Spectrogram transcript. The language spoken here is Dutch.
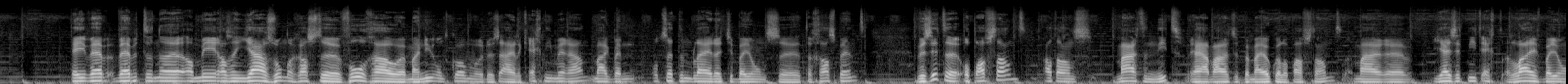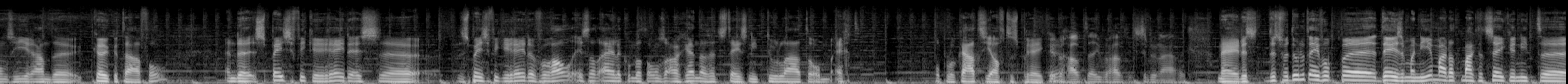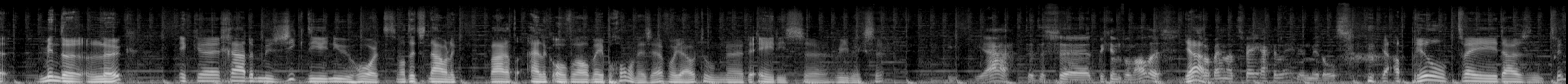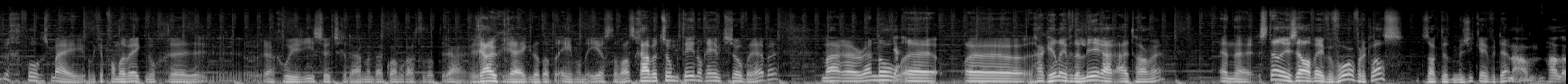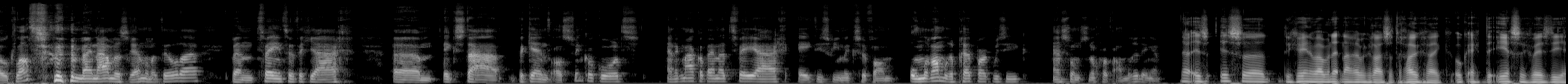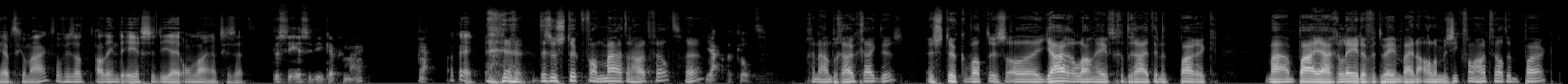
Hey, we, hebben, we hebben het een, eh, al meer dan een jaar zonder gasten volgehouden, maar nu ontkomen we dus eigenlijk echt niet meer aan. Maar ik ben ontzettend blij dat je bij ons eh, te gast bent. We zitten op afstand, althans Maarten niet. Ja, Maarten zit bij mij ook wel op afstand. Maar eh, jij zit niet echt live bij ons hier aan de keukentafel. En de specifieke reden is, de specifieke reden vooral is dat eigenlijk omdat onze agenda's het steeds niet toelaten om echt op locatie af te spreken. Überhaupt, eh, überhaupt iets te doen eigenlijk. Nee, dus, dus we doen het even op eh, deze manier, maar dat maakt het zeker niet eh, minder leuk. Ik ga de muziek die je nu hoort, want dit is namelijk waar het eigenlijk overal mee begonnen is hè, voor jou toen de 80s eh, remixen. Ja, dit is eh, het begin van alles. Ja. Dat is al bijna twee jaar geleden inmiddels. Ja, april 2020 volgens mij. Want ik heb van de week nog eh, ja, goede research gedaan en daar kwam ik achter dat ja, Ruigrijk dat dat een van de eerste was. Gaan we het zo meteen nog eventjes over hebben. Maar eh, Randall, ga ik heel even de leraar uithangen. En stel jezelf even voor voor de klas. Dan zal ik de muziek even dempen. nou, hallo klas. Mijn naam is Randall Matilda. Ik ben 22 jaar. Ehm, ik sta bekend als Winkelkoorts. En ik maak al bijna twee jaar ethisch remixen van onder andere pretparkmuziek. En soms nog wat andere dingen. Ja, is is eh, degene waar we net naar hebben geluisterd, Ruigrijk, ook echt de eerste geweest die je hebt gemaakt? Of is dat alleen de eerste die jij online hebt gezet? Dus de eerste die ik heb gemaakt. Oké. het is een stuk van Maarten Hartveld, hè? Ja, dat klopt. genaamd Ruigrijk dus. Een stuk wat dus al eh, jarenlang heeft gedraaid in het park. Maar een paar jaar geleden verdween bijna alle muziek van Hartveld in het park.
